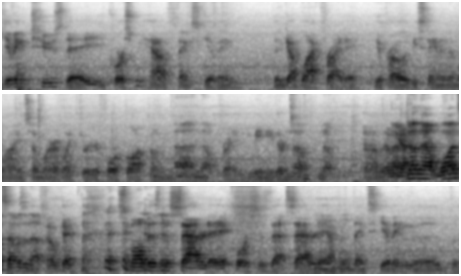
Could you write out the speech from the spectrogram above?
Giving Tuesday. Of course, we have Thanksgiving. Then you got Black Friday. You'll probably be standing in line somewhere at like three or four o'clock on Uh, no. Friday. Me neither. No, no. Um, I've got done that once. That was enough. Okay. Small Business Saturday, of course, is that Saturday after Mhm. Thanksgiving. The, the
